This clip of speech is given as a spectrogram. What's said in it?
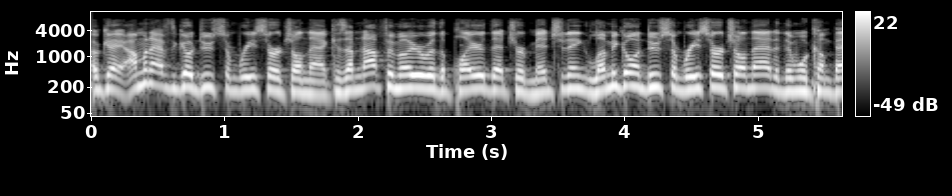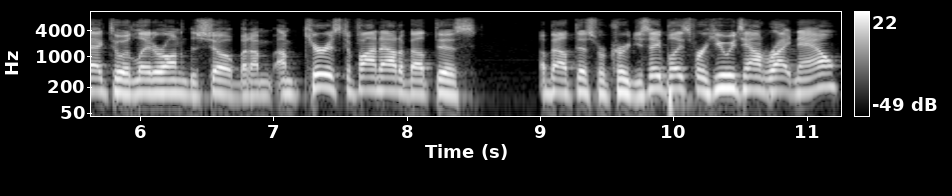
Okay, I'm gonna have to go do some research on that because I'm not familiar with the player that you're mentioning. Let me go and do some research on that, and then we'll come back to it later on in the show. But I'm I'm curious to find out about this about this recruit. You say he plays for Hueytown right now?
